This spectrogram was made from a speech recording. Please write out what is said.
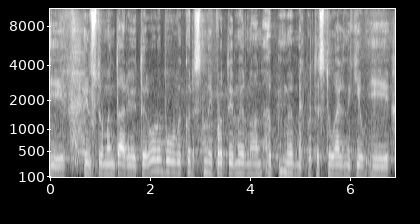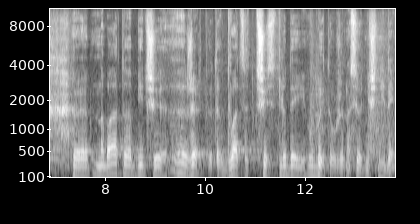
і інструментарію терору був використаний проти мирного, е, мирних протестувальників і набагато більше жертви. Так, 26 людей вбито вже на сьогоднішній день.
